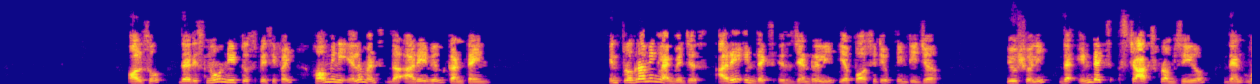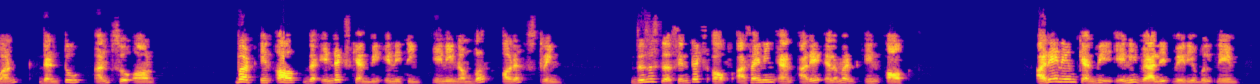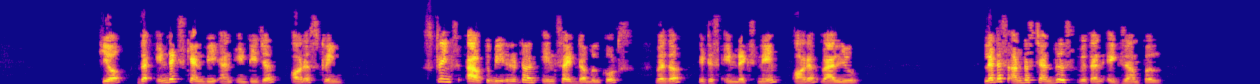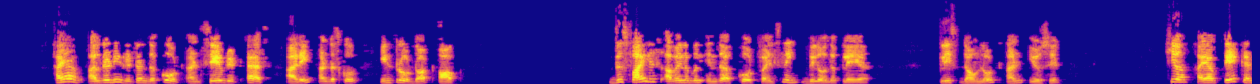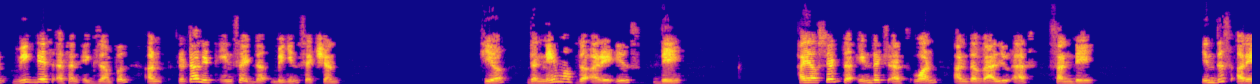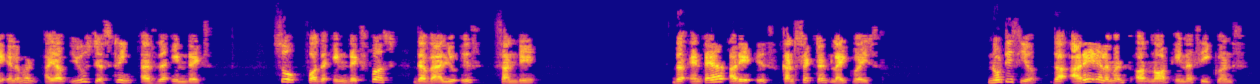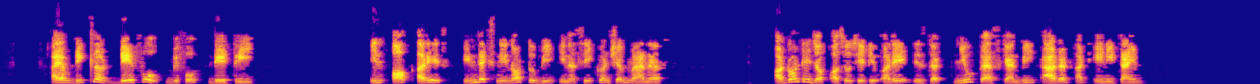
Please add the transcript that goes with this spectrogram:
Also, there is no need to specify how many elements the array will contain. In programming languages, array index is generally a positive integer. Usually, the index starts from 0, then 1, then 2 and so on. But in awk, the index can be anything, any number or a string. This is the syntax of assigning an array element in awk. Array name can be any valid variable name. Here, the index can be an integer or a string. Strings have to be written inside double quotes, whether it is index name or a value. Let us understand this with an example. I have already written the code and saved it as array underscore intro.awk. This file is available in the code files link below the player. Please download and use it. Here I have taken weekdays as an example and written it inside the begin section. Here the name of the array is day. I have set the index as 1 and the value as Sunday. In this array element, I have used a string as the index. So for the index first, the value is Sunday. The entire array is constructed likewise. Notice here, the array elements are not in a sequence. I have declared day 4 before day 3. In awk arrays, index need not to be in a sequential manner. Advantage of associative array is that new pairs can be added at any time.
